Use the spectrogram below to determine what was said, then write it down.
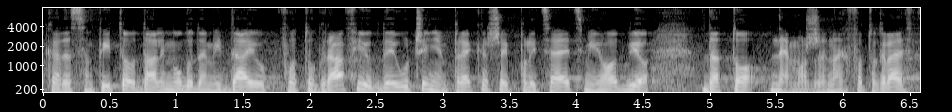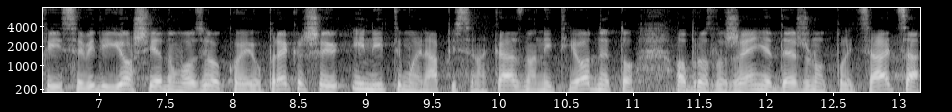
Kada sam pitao da li mogu da mi daju fotografiju gde je učinjen prekršaj, policajac mi je odbio da to ne može. Na fotografiji se vidi još jedno vozilo koje je u prekršaju i niti mu je napisana kazna, niti je odneto. Obrazloženje dežurnog policajca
